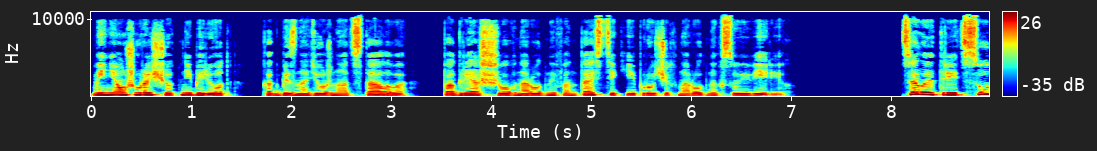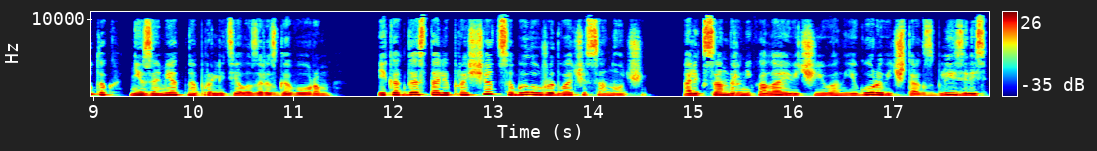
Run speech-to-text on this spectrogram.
Меня уж в расчет не берет, как безнадежно отсталого, погрязшего в народной фантастике и прочих народных суевериях. Целая треть суток незаметно пролетела за разговором, и когда стали прощаться, было уже два часа ночи. Александр Николаевич и Иван Егорович так сблизились,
